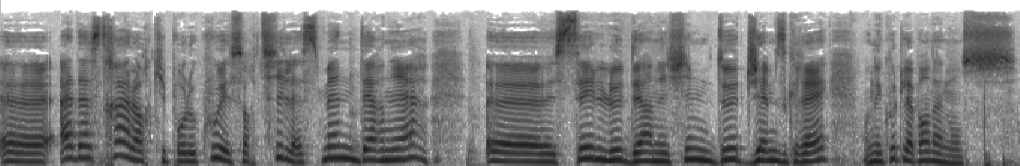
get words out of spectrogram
Euh, Ad Astra, alors qui pour le coup est sorti la semaine dernière, euh, c'est le dernier film de James Gray. On écoute la bande-annonce.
